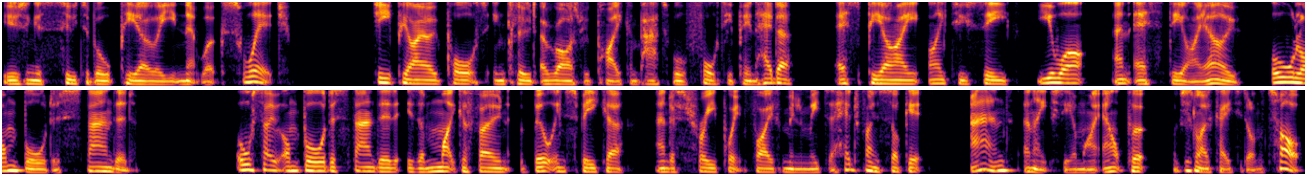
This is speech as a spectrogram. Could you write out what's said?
using a suitable PoE network switch. GPIO ports include a Raspberry Pi compatible 40 pin header, SPI, I2C, UART, and SDIO, all on board as standard. Also on board as standard is a microphone, a built in speaker, and a 3.5mm headphone socket, and an HDMI output, which is located on the top.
